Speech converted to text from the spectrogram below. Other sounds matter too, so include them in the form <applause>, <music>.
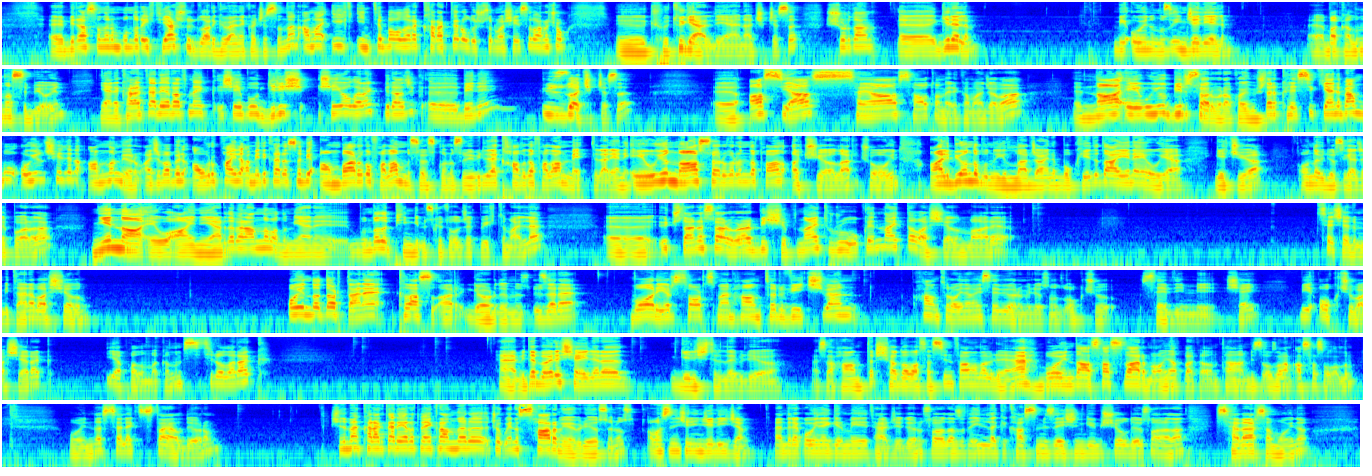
e, biraz sanırım bunlara ihtiyaç duydular güvenlik açısından ama ilk intiba olarak karakter oluşturma şeysi bana çok e, kötü geldi yani açıkçası. Şuradan e, girelim. Bir oyunumuzu inceleyelim. Bakalım nasıl bir oyun. Yani karakter yaratma şey bu giriş şeyi olarak birazcık beni üzdü açıkçası. E, Asya, Sea, South Amerika mı acaba? E, Na EU'yu bir server'a koymuşlar. Klasik yani ben bu oyun şeylerini anlamıyorum. Acaba böyle Avrupa ile Amerika arasında bir ambargo falan mı söz konusu? Birbirleriyle kavga falan mı ettiler? Yani EU'yu Na server'ında falan açıyorlar çoğu oyun. Albion da bunu yıllarca aynı boku yedi. Daha yeni EU'ya geçiyor. Onun da videosu gelecek bu arada. Niye Na EU aynı yerde ben anlamadım. Yani bunda da pingimiz kötü olacak büyük ihtimalle. 3 tane server var. Bishop, Knight, Rook. E, Knight'ta başlayalım bari. Seçelim bir tane başlayalım. Oyunda 4 tane class var gördüğümüz üzere. Warrior, Swordsman, Hunter, Witch. Ben Hunter oynamayı seviyorum biliyorsunuz. Okçu sevdiğim bir şey. Bir okçu başlayarak yapalım bakalım. Stil olarak He bir de böyle şeylere geliştirilebiliyor. Mesela Hunter, Shadow Assassin falan olabiliyor. Heh bu oyunda asas var mı? Oynat bakalım. Tamam biz o zaman asas olalım. Bu oyunda Select Style diyorum. Şimdi ben karakter yaratma ekranları çok beni sarmıyor biliyorsunuz. Ama sizin için inceleyeceğim. Ben direkt oyuna girmeyi tercih ediyorum. Sonradan zaten illaki customization gibi bir şey oluyor. Sonradan seversem oyunu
